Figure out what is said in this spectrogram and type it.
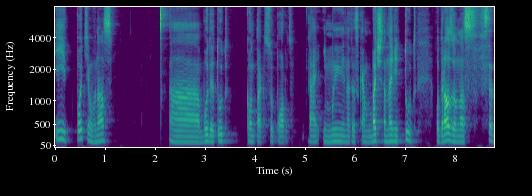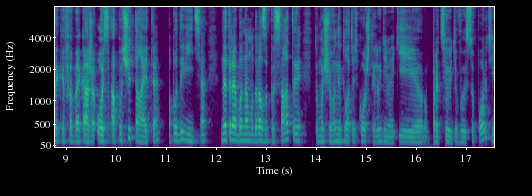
І потім в нас а, буде тут контакт support. Да, І ми натискаємо. Бачите, навіть тут одразу в нас все-таки ФБ каже: ось, а почитайте, а подивіться, не треба нам одразу писати, тому що вони платять кошти людям, які працюють в супорті.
